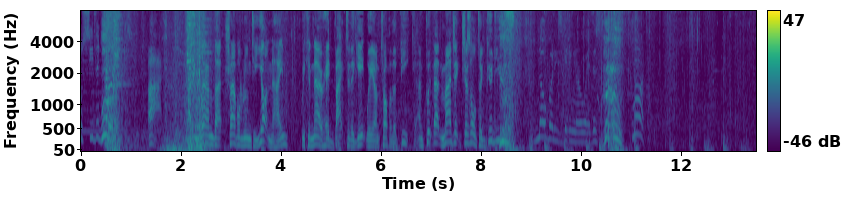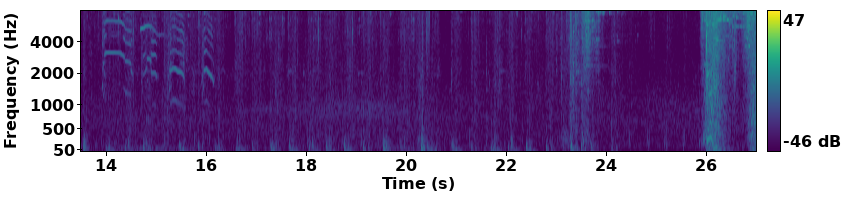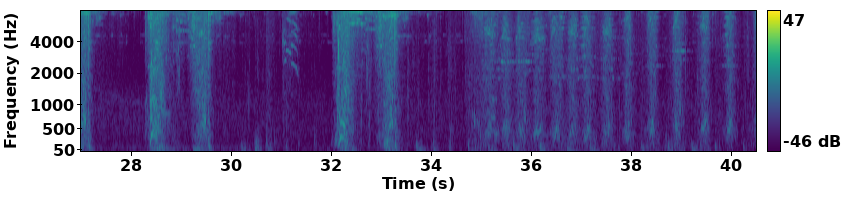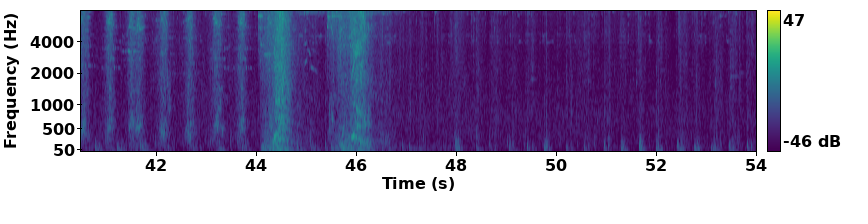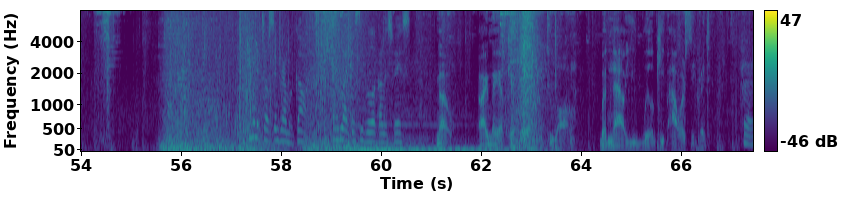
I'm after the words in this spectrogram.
Go see the giants. Aye. Having learned that travel rune to Jotunheim, we can now head back to the gateway on top of the peak and put that magic chisel to good use. Nobody's getting in our way this time. Come on. Tell Sindri I'm a god. I would like to see the look on his face. No. I may have kept it secret too long. But now you will keep our secret. Huh.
